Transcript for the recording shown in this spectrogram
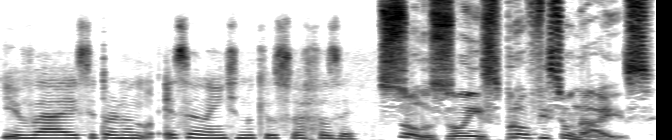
e vai se tornando excelente no que você vai fazer. Soluções profissionais.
